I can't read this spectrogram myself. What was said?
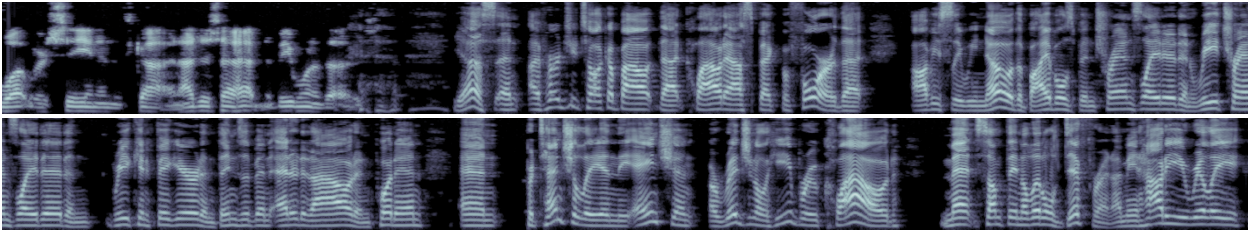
what we're seeing in the sky. And I just happen to be one of those. yes. And I've heard you talk about that cloud aspect before that obviously we know the Bible's been translated and retranslated and reconfigured and things have been edited out and put in. And potentially in the ancient original Hebrew, cloud meant something a little different. I mean, how do you really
